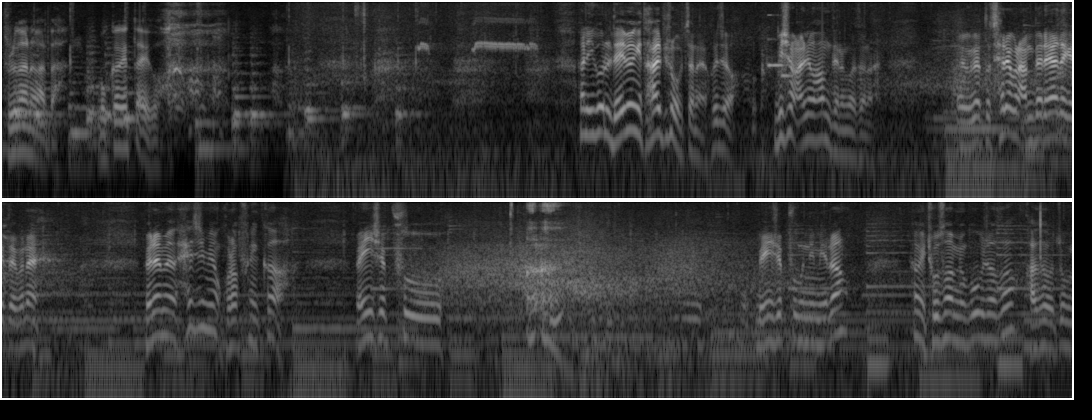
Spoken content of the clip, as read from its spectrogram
불가능하다. 못 가겠다 이거. 아니 이거를 네 명이 다 할 필요 없잖아요. 그죠? 미션 완료하면 하면 되는 거잖아. 우리가 또 체력을 안배를 해야 되기 때문에 왜냐면 해지면 골 아프니까 메인 셰프 메인 셰프님이랑 형이 조수 한 명 뽑으셔서 가서 좀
